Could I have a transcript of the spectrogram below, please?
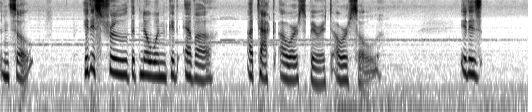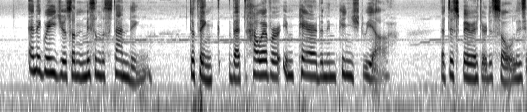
And so, it is true that no one could ever attack our spirit, our soul. It is an egregious and misunderstanding to think that however impaired and impinged we are, that the spirit or the soul is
